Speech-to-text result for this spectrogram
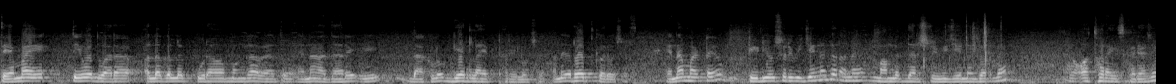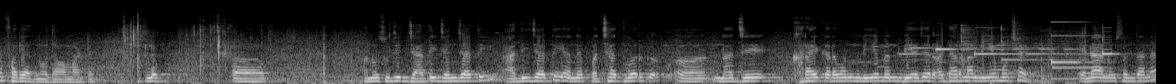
તેમાં તેઓ દ્વારા અલગ અલગ પુરાવા મંગાવ્યા તો એના આધારે એ દાખલો ગેરલાયક ઠરેલો છે અને રદ કર્યો છે. એના માટે ટીડીઓ શ્રી વિજયનગર અને મામલતદાર શ્રી વિજયનગરને ઓથોરાઇઝ કર્યા છે ફરિયાદ નોંધાવવા માટે. એટલે અનુસૂચિત જાતિ, જનજાતિ, આદિજાતિ અને પછાત વર્ગ ના જે ખરાઈ કરવાનું નિયમન બે હજાર અઢારના નિયમો છે, એના અનુસંધાને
